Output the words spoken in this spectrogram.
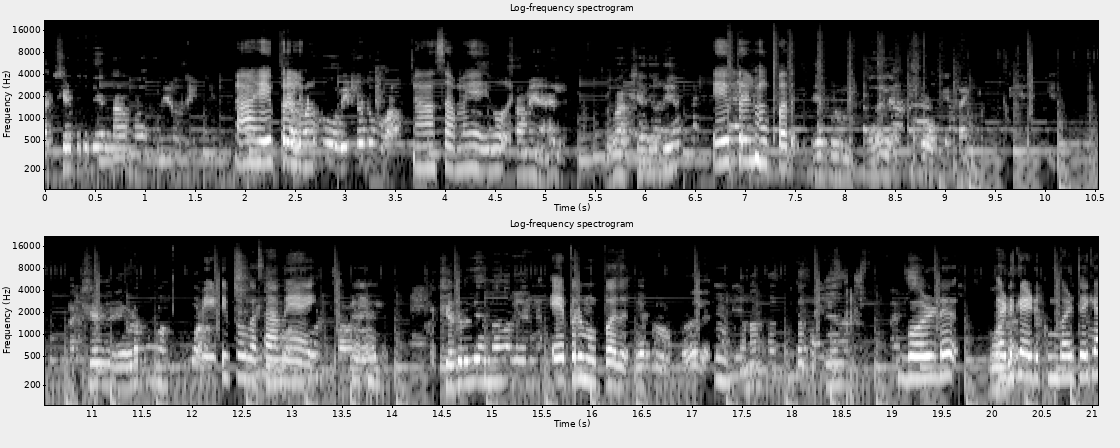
അക്ഷയ വീട്ടിലോട്ട് പോവാം. ആ സമയമായി പോയി. സമയമല്ലേ അപ്പൊ അക്ഷയ തൃതീയ? ഏപ്രിൽ മുപ്പത്. ഏപ്രിൽ മുപ്പത് അല്ലേ? Okay thank you. വീട്ടിൽ പോകാൻ സമയമായി ഏപ്രിൽ മുപ്പത്. ഗോൾഡ് എടുക്ക എടുക്കുമ്പോഴത്തേക്ക്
